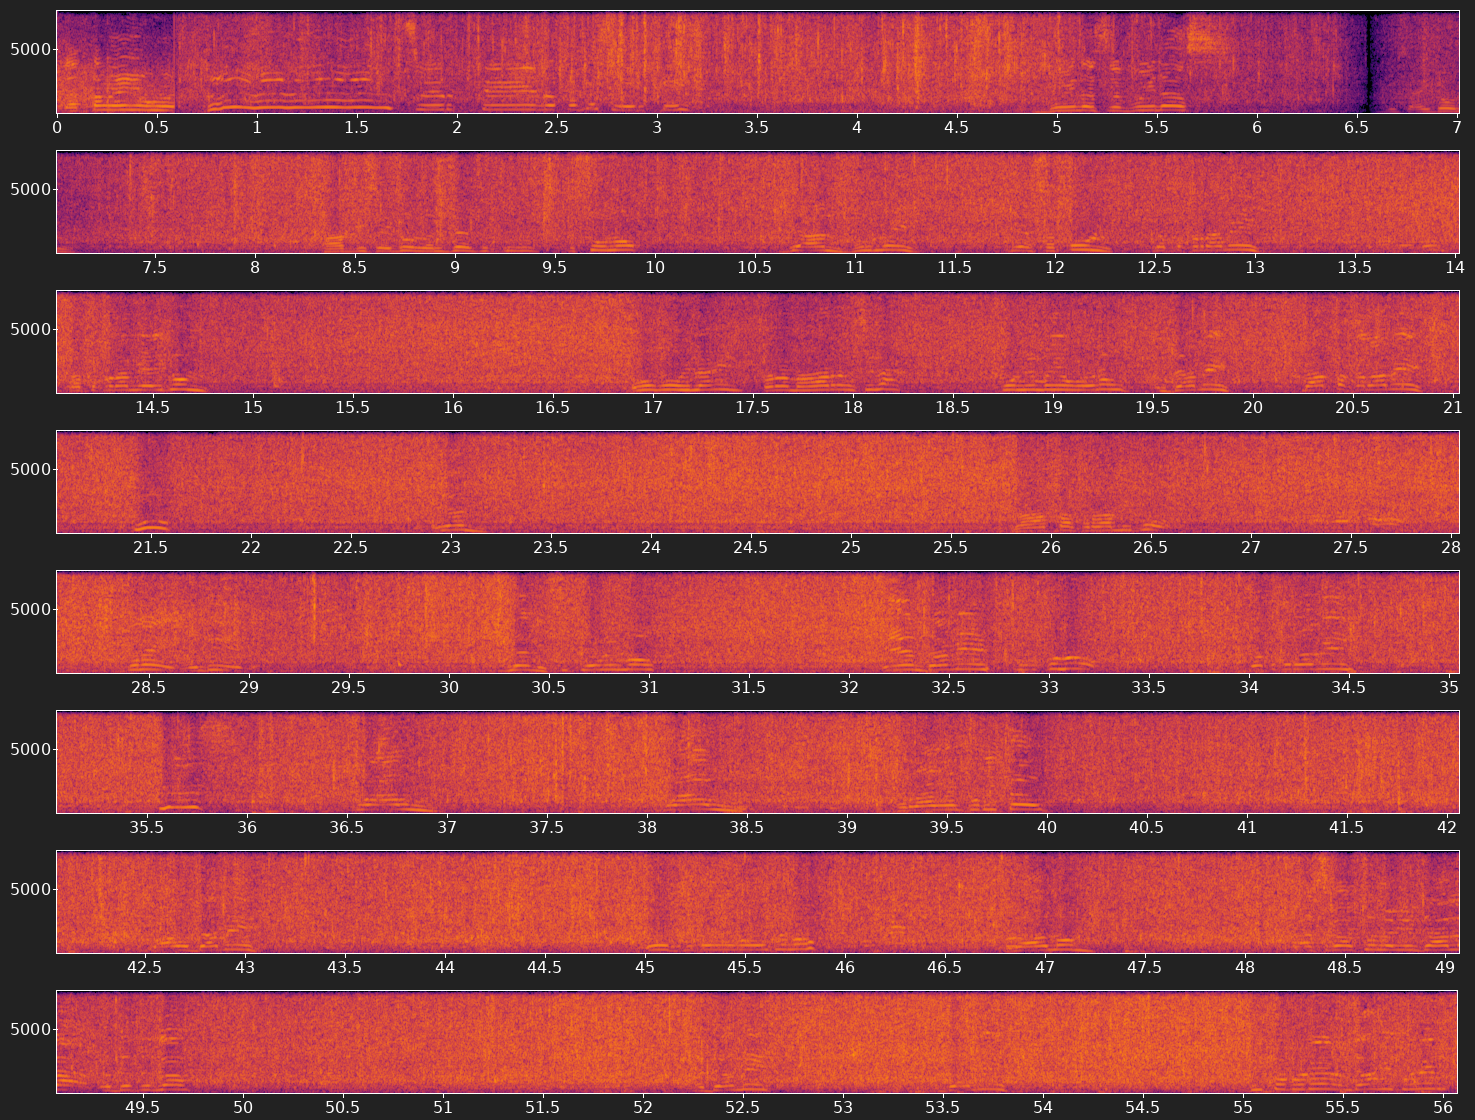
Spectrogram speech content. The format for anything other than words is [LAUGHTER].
Natangay yung... [LAUGHS] Swerte! Napakaswerte! Buenas na buenas! Hagis idol. Hagis idol, nandyan sa, sulok. Diyan, huli. Diyan sa pool. Napakarami. Napakarami idol. Huwag mo hilangin para maharang sila. Kunin mo yung ano, ang dami. Napakarami. Woo! Ayan. Napakarami po. Kuni, hindi. Yan, sikawin mo. Ayan, dami. Pumukulo. Napakarami. Yes! Wow! Wow! Harangan ko dito. Wow, dami. Oh, kita yung mga ito, no? Lalom. Kaso-kaso lang yung dala. Ada dala. Ang dami. Ang dami. Dito ba rin? Ang dami ba rin?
